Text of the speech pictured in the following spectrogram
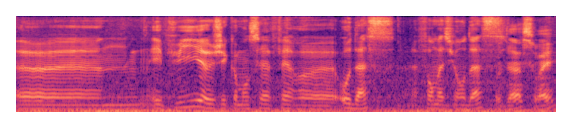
et puis, j'ai commencé à faire Audace, la formation Audace. Audace, ouais.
